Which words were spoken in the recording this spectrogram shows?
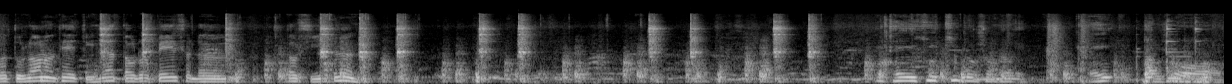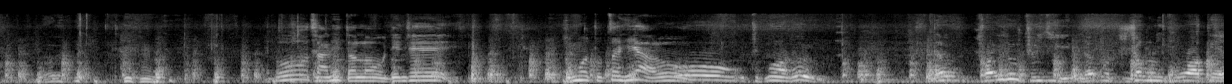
có tụi lo nó thì chỉ hết tàu đồ bé sau đó tàu xí cái nữa thế khi khi đâu xong rồi ấy tao số ô ta đi cho lâu trên xe chỉ muốn tụi chơi hết luôn chỉ mua thôi nó phải lúc thứ gì? Nó xong đi qua cái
